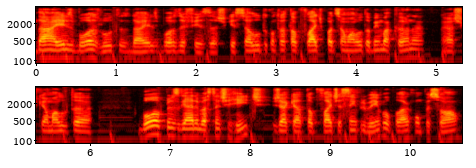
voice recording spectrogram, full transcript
dar a eles boas lutas, dar a eles boas defesas. Acho que essa luta contra a Top Flight pode ser uma luta bem bacana. Eu acho que é uma luta boa para eles ganharem bastante hit, já que a Top Flight é sempre bem popular com o pessoal.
